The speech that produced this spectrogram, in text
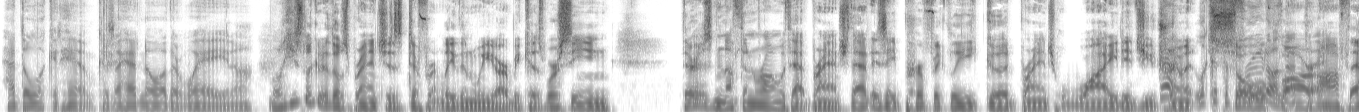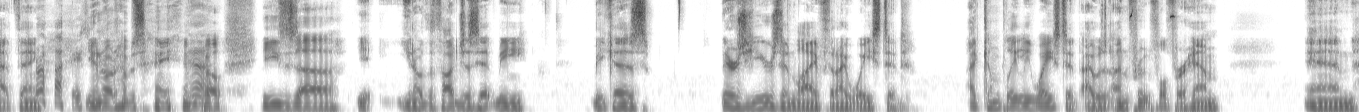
had to look at him because I had no other way, you know. Well, he's looking at those branches differently than we are because we're seeing there is nothing wrong with that branch. That is a perfectly good branch. Why did you Yeah, trim it look at the so on that far off that thing? Right. You know what I'm saying? Yeah. Well, he's uh y- you know the thought just hit me because there's years in life that I wasted. I completely wasted. I was unfruitful for him. And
